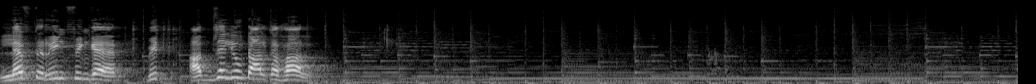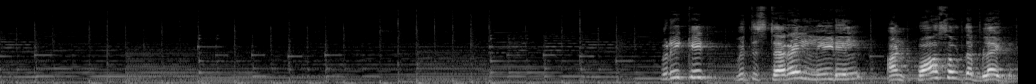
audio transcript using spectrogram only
left ring finger with absolute alcohol. Prick it with sterile needle and pass out the blood.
